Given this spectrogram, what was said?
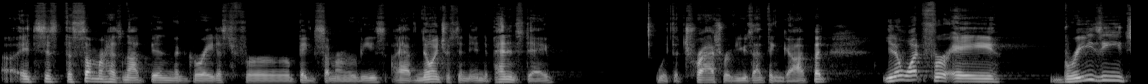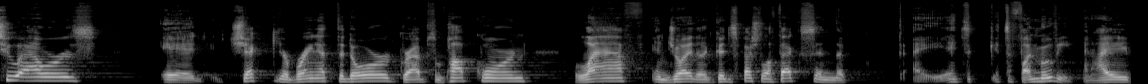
Uh, it's just the summer has not been the greatest for big summer movies. I have no interest in Independence Day with the trash reviews that thing got. But you know what? For a breezy two hours, it, eh, check your brain at the door, grab some popcorn, laugh, enjoy the good special effects and the it's it's a fun movie, and I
